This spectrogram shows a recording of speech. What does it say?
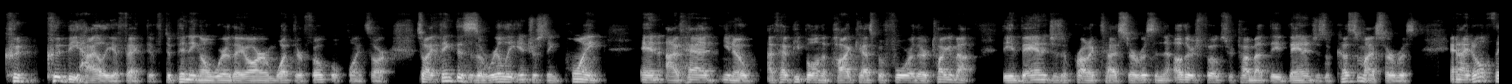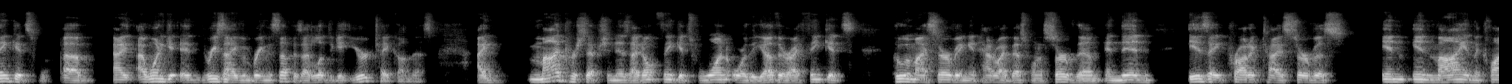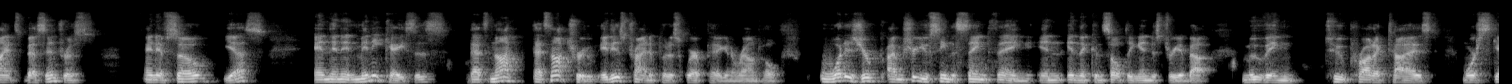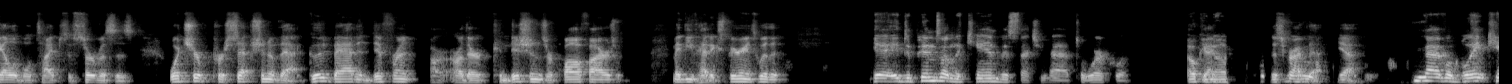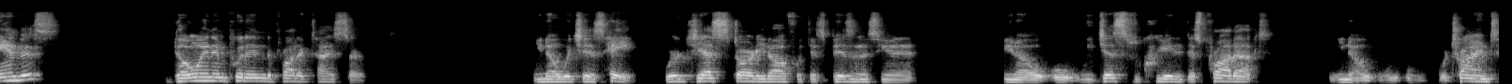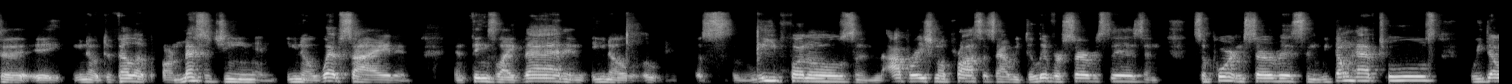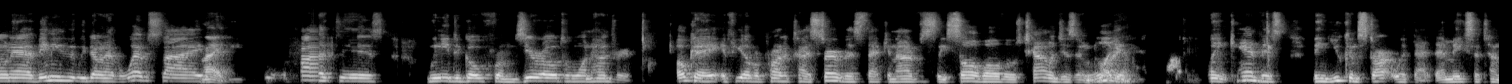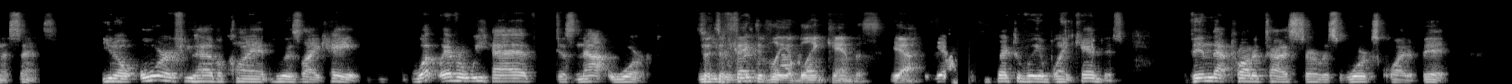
could could be highly effective depending on where they are and what their focal points are. So i think this is a really interesting point and i've had you know i've had people on the podcast before they're talking about the advantages of productized service and the other folks are talking about the advantages of customized service. And i don't think it's um, i, I want to get the reason i even bring this up is i'd love to get your take on this. I my perception is i don't think it's one or the other. I think it's who am i serving and how do i best want to serve them? And then is a productized service in in my and the client's best interests? And if so yes. And then in many cases that's not that's not true. It is trying to put a square peg in a round hole. What is your i'm sure you've seen the same thing in in the consulting industry about moving to productized more scalable types of services. What's your perception of that? Good bad and different? Are, are there conditions or qualifiers? Maybe you've had experience with it. Yeah it depends on the canvas that you have to work with. Okay. You know, Describe that. Yeah. You have a blank canvas, go in and put in the productized service. You know, which is, hey, we're just starting off with this business unit. You know, we just created this product. You know, we're trying to, you know, develop our messaging and, you know, website and, and things like that. And, you know, lead funnels and operational process, how we deliver services and support and service. And we don't have tools. We don't have anything. We don't have a website. Right. The product is we need to go from zero to 100. Okay, if you have a productized service that can obviously solve all those challenges in one blank canvas, then you can start with that. That makes a ton of sense. You know, or if you have a client who is like, hey, whatever we have does not work so it's effectively a blank canvas. Yeah. Yeah, effectively a blank canvas. Then that productized service works quite a bit.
